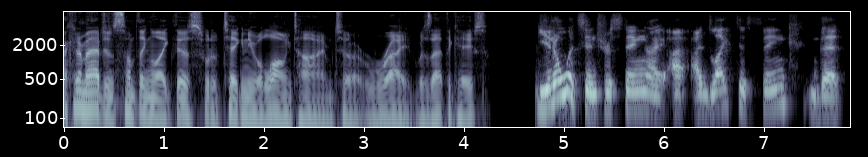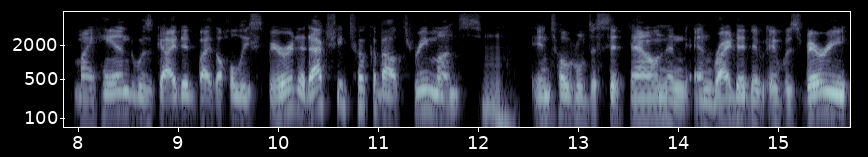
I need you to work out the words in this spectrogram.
I can imagine something like this would have taken you a long time to write. Was that the case? You know what's interesting? I, I would like to think that my hand was guided by the Holy Spirit. It actually took about three months hmm. in total to sit down and and write it. it. It was very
